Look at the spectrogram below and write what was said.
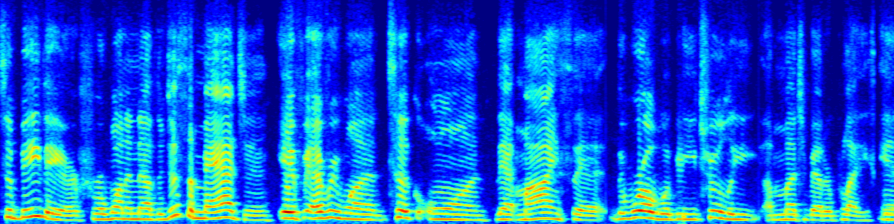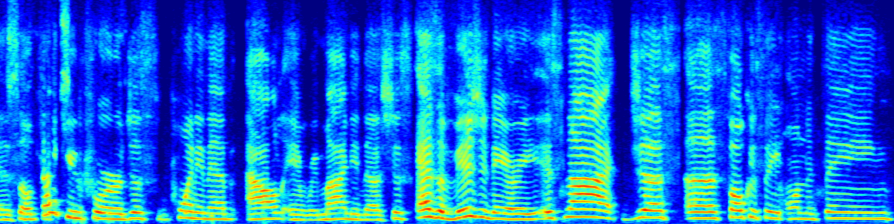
to be there for one another. Just imagine if everyone took on that mindset the world would be truly a much better place. And so thank you for just pointing that out and reminding us just as a visionary it's not just us focusing on the thing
